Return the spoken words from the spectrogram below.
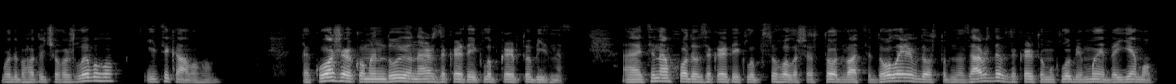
буде багато чого важливого і цікавого. Також рекомендую наш закритий клуб Криптобізнес. Е, Ціна входу в закритий клуб всього лише 120 доларів, доступ назавжди. В закритому клубі ми даємо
